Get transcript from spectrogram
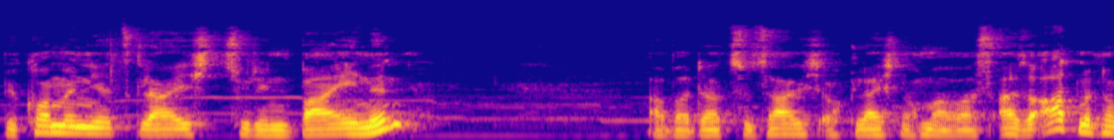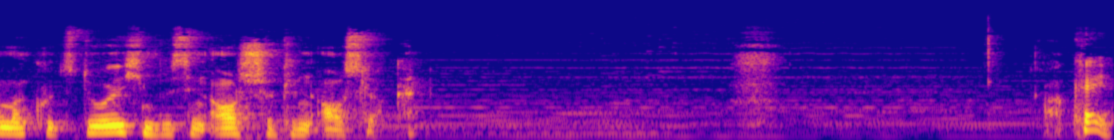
Wir kommen jetzt gleich zu den Beinen. Aber dazu sage ich auch gleich nochmal was. Also atmet nochmal kurz durch, ein bisschen ausschütteln, auslockern. Okay.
